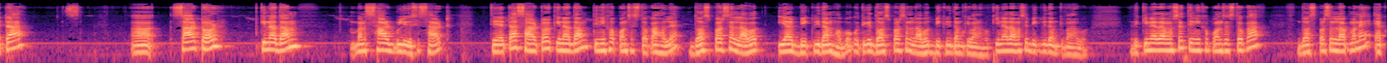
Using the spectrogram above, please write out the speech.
এটা চাৰ্টৰ কিনা দাম মানে চাৰ্ট বুলি কৈছে চাৰ্ট। এটা চাৰ্টৰ কিনা দাম তিনিশ পঞ্চাছ টকা হ'লে দহ পাৰ্চেণ্ট লাভত ইয়াৰ বিক্ৰী দাম হ'ব গতিকে দহ পাৰ্চেণ্ট লাভত বিক্ৰী দাম কিমান হ'ব? কিনা দাম আছে বিক্ৰী দাম কিমান হ'ব? কিনা দাম আছে তিনিশ পঞ্চাছ টকা দহ পাৰ্চেণ্ট লাভ মানে এশ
